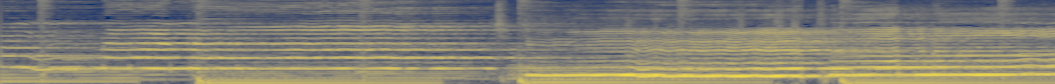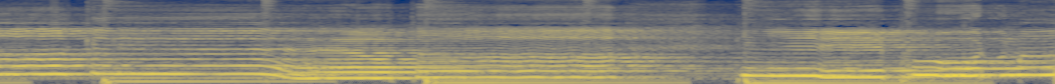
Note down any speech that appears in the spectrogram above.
นนานาชื่อเธอนาแก้ตาพี่พูดมา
